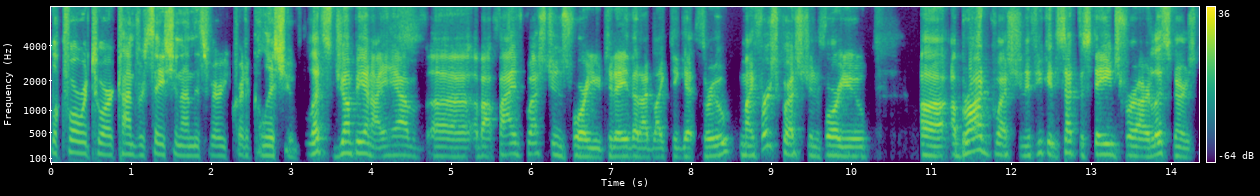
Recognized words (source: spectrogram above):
look forward to our conversation on this very critical issue. Let's jump in. I have uh, about five questions for you today that I'd like to get through. My first question for you, uh, a broad question, if you could set the stage for our listeners.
